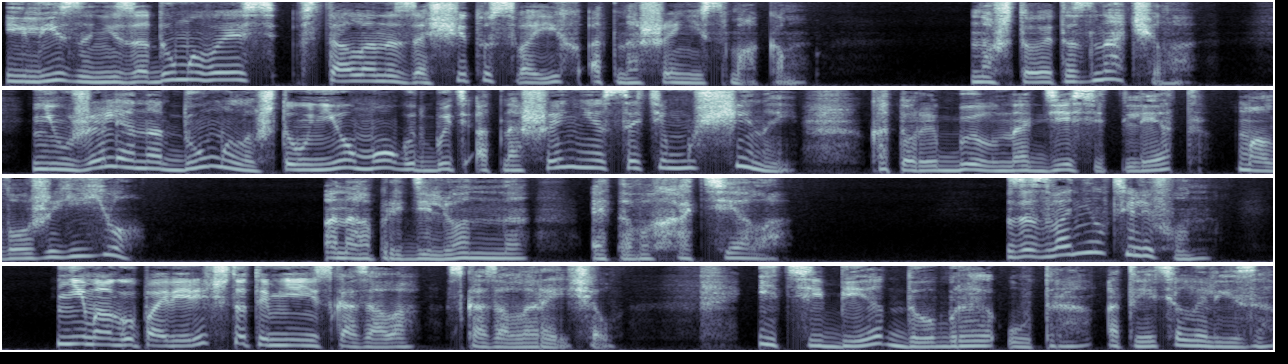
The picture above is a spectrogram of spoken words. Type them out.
и Лиза, не задумываясь, встала на защиту своих отношений с Маком. Но что это значило? Неужели она думала, что у нее могут быть отношения с этим мужчиной, который был на 10 лет моложе ее? Она определенно этого хотела. Зазвонил телефон. «Не могу поверить, что ты мне не сказала», — сказала Рэйчел. «И тебе доброе утро», — ответила Лиза.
